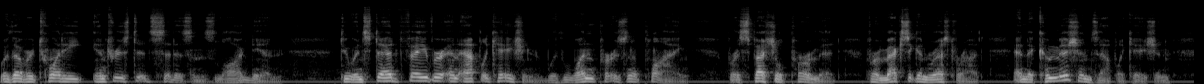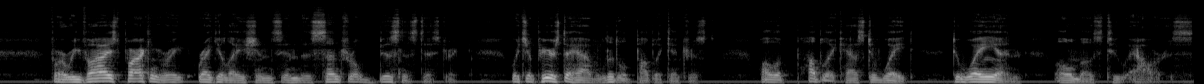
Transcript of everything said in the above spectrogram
with over 20 interested citizens logged in, to instead favor an application with one person applying for a special permit for a Mexican restaurant and the Commission's application for revised parking re- regulations in the Central Business District which appears to have little public interest, while the public has to wait to weigh in almost two hours.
